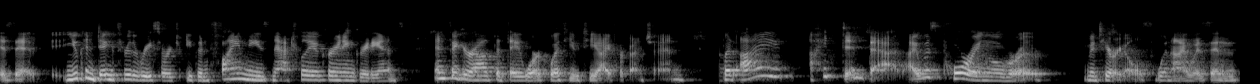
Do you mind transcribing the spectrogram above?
is it? You can dig through the research, you can find these naturally occurring ingredients and figure out that they work with UTI prevention. But I, I did that. I was poring over materials when I was in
